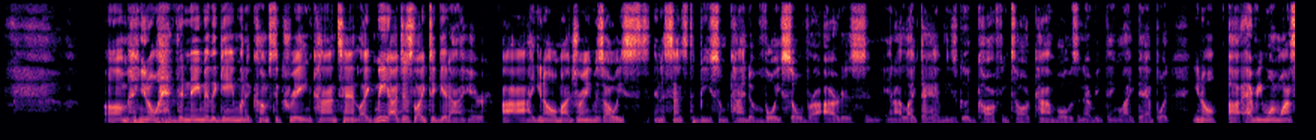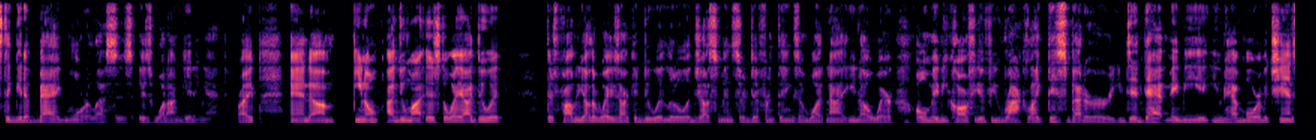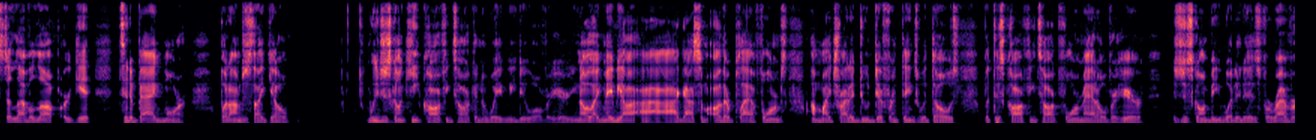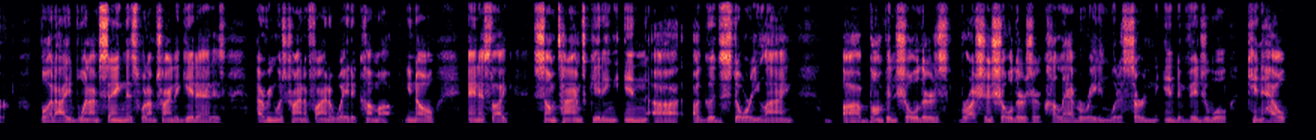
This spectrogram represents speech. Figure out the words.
um, you know, the name of the game when it comes to creating content. Like me, I just like to get on here. I, I, you know, my dream is always, in a sense, to be some kind of voiceover artist, and and I like to have these good coffee talk combos and everything like that. But you know, uh, everyone wants to get a bag, more or less, is is what I'm getting at, right? And um, you know, I do my ish the way I do it there's probably other ways I could do it, little adjustments or different things and whatnot, you know, where, oh, maybe coffee, if you rock like this better, or you did that, maybe you'd have more of a chance to level up or get to the bag more. But I'm just like, yo, we just gonna keep coffee talking the way we do over here. You know, like maybe I, I, I got some other platforms. I might try to do different things with those, but this coffee talk format over here is just gonna be what it is forever. But I, when I'm saying this, what I'm trying to get at is everyone's trying to find a way to come up, you know? And it's like sometimes getting in uh, a good storyline, uh, bumping shoulders, brushing shoulders, or collaborating with a certain individual can help,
